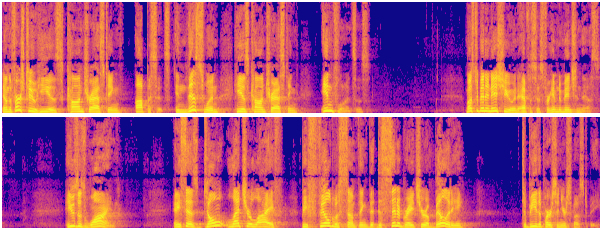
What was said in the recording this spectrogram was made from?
Now, in the first two, he is contrasting opposites. In this one, he is contrasting influences. Must have been an issue in Ephesus for him to mention this. He uses wine. And he says, Don't let your life be filled with something that disintegrates your ability to be the person you're supposed to be.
